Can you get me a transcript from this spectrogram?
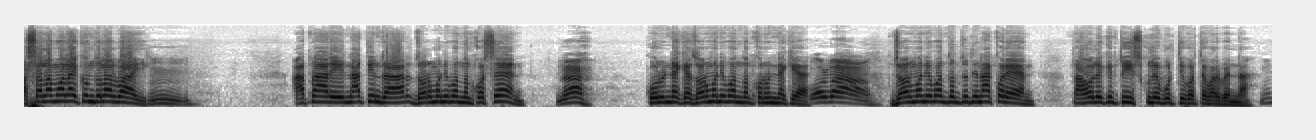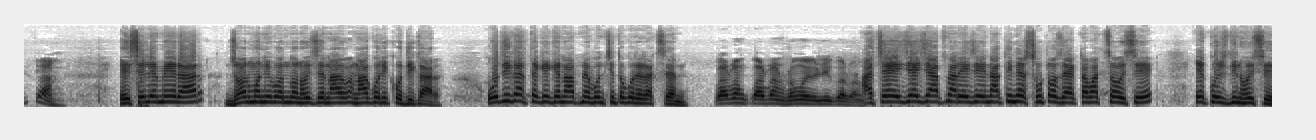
আসসালামু আলাইকুম দুলাল ভাই। আপনার এই নাতিনরার জন্ম নিবন্ধন করছেন? না। করুন না কে জন্ম নিবন্ধন করুন না কে করবা। জন্ম নিবন্ধন যদি না করেন তাহলে কিন্তু স্কুলে ভর্তি করতে পারবেন না। আচ্ছা। এই ছেলে মেয়েরার জন্ম নিবন্ধন হয়েছে নাগরিক অধিকার। অধিকার থেকে কেন আপনি বঞ্চিত করে রাখছেন? আচ্ছা এই যে এই যে আপনার এই যে নাতিনের ছোট যে একটা বাচ্চা হয়েছে একুশ দিন হয়েছে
